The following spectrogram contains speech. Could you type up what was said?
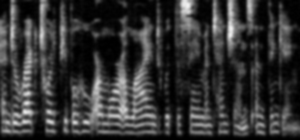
and direct toward people who are more aligned with the same intentions and thinking.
